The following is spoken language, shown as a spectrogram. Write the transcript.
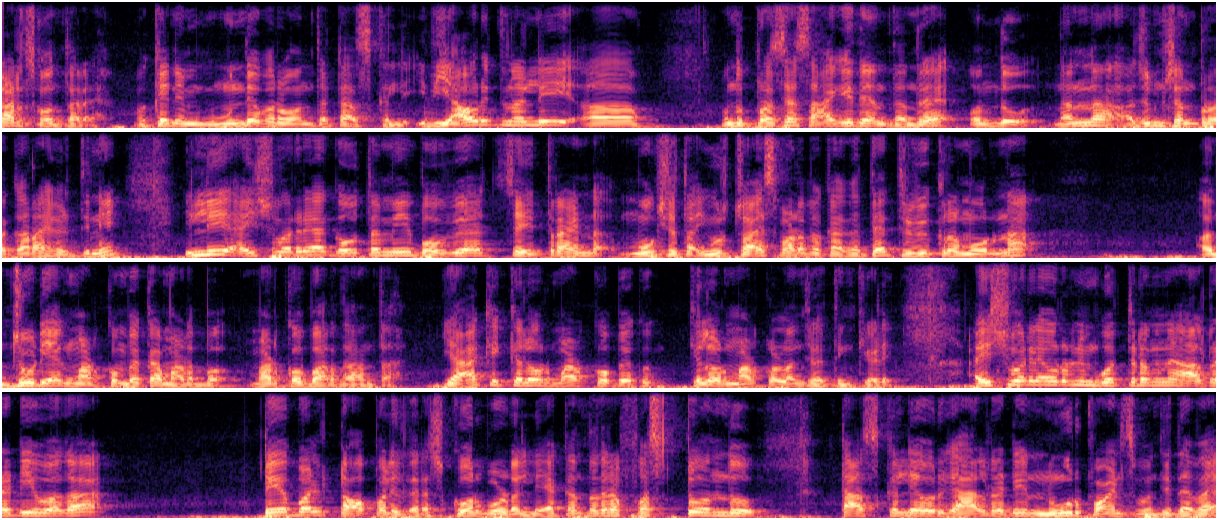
ಕಾಣಿಸ್ಕೊತಾರೆ. ಓಕೆ ನಿಮ್ಗೆ ಮುಂದೆ ಬರುವಂಥ ಟಾಸ್ಕಲ್ಲಿ ಇದು ಯಾವ ರೀತಿಯಲ್ಲಿ ಒಂದು ಪ್ರೊಸೆಸ್ ಆಗಿದೆ ಅಂತಂದರೆ, ಒಂದು ನನ್ನ ಅಜುಮ್ಷನ್ ಪ್ರಕಾರ ಹೇಳ್ತೀನಿ. ಇಲ್ಲಿ ಐಶ್ವರ್ಯ, ಗೌತಮಿ, ಭವ್ಯ, ಚೈತ್ರ ಆ್ಯಂಡ್ ಮೋಕ್ಷಿತ ಇವ್ರು ಚಾಯ್ಸ್ ಮಾಡಬೇಕಾಗತ್ತೆ. ತ್ರಿವಿಕ್ರಮ್ ಅವ್ರನ್ನ ಜೋಡಿಯಾಗಿ ಮಾಡ್ಕೊಬೇಕಾ, ಮಾಡ್ಬ, ಮಾಡ್ಕೋಬಾರ್ದಾ ಅಂತ. ಯಾಕೆ ಕೆಲವ್ರು ಮಾಡ್ಕೋಬೇಕು, ಕೆಲವ್ರು ಮಾಡ್ಕೊಳ್ಳೋ ಅಂತ ಹೇಳ್ತೀನಿ ಕೇಳಿ. ಐಶ್ವರ್ಯ ಅವರು ನಿಮ್ಗೆ ಗೊತ್ತಿರೋಂಗೆ ಆಲ್ರೆಡಿ ಇವಾಗ ಟೇಬಲ್ ಟಾಪಲ್ಲಿದ್ದಾರೆ ಸ್ಕೋರ್ ಬೋರ್ಡಲ್ಲಿ ಯಾಕಂತಂದರೆ ಫಸ್ಟ್ ಒಂದು ಟಾಸ್ಕಲ್ಲಿ ಅವರಿಗೆ ಆಲ್ರೆಡಿ ನೂರು ಪಾಯಿಂಟ್ಸ್ ಬಂದಿದ್ದಾವೆ.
